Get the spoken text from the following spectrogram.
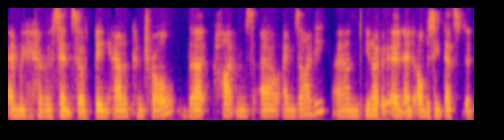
and we have a sense of being out of control, that heightens our anxiety. And you know, and, and obviously that's it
